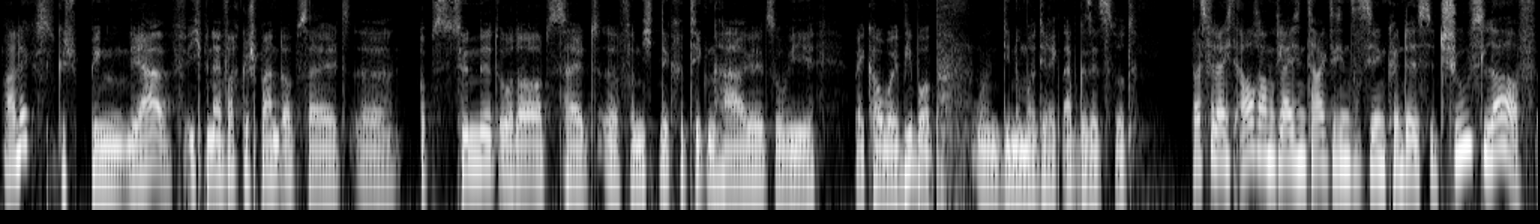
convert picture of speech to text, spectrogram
Alex? Bin, ja, ich bin einfach gespannt, ob es halt, äh, ob es zündet oder ob es halt äh, vernichtende Kritiken hagelt, so wie bei Cowboy Bebop und die Nummer direkt abgesetzt wird. Was vielleicht auch am gleichen Tag dich interessieren könnte, ist Choose Love.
